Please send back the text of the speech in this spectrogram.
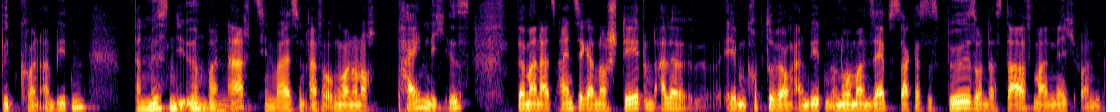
Bitcoin anbieten, dann müssen die irgendwann nachziehen, weil es dann einfach irgendwann nur noch peinlich ist, wenn man als Einziger noch steht und alle eben Kryptowährungen anbieten und nur man selbst sagt, das ist böse und das darf man nicht und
